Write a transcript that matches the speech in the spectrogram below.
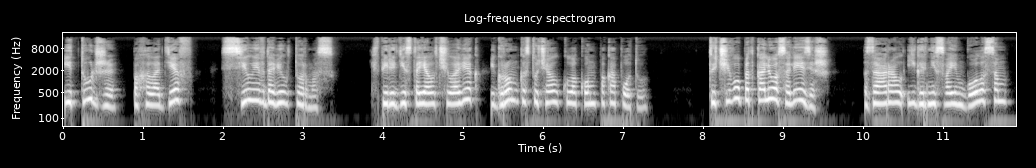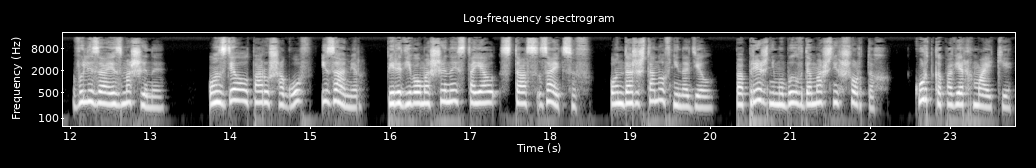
и тут же, похолодев, силой вдавил тормоз. Впереди стоял человек и громко стучал кулаком по капоту. «Ты чего под колеса лезешь?» — заорал Игорь не своим голосом, вылезая из машины. Он сделал пару шагов и замер. Перед его машиной стоял Стас Зайцев. Он даже штанов не надел. По-прежнему был в домашних шортах. Куртка поверх майки,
